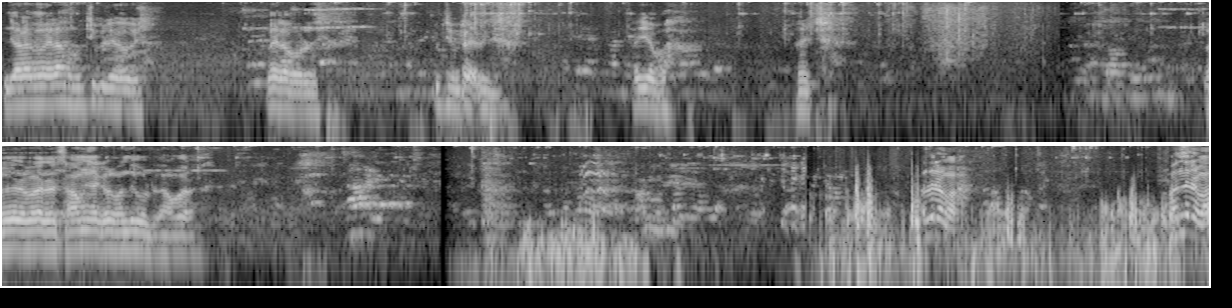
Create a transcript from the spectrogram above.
ஜல மேலே உச்சி பிள்ளை கோயில் மேலே போகிறது உச்சி பிள்ளை இருக்குது ஐயப்பா. ரைட் வேறு வேறு சாமியாக்கள் வந்து கொண்டிருக்காங்க வேறு. வந்துடுமா வந்துடுமா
